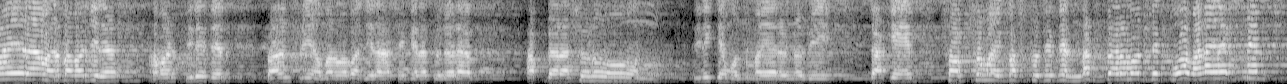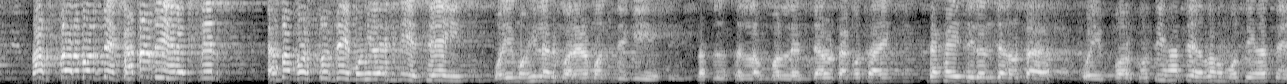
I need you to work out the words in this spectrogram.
ভাইয়েরা, আমার বাবাজিরা, আমার সিলেটের প্রাণ প্রিয় আমার বাবাজিরা আশেকেরা ছেলেরা আপনারা শুনুন তিনি কেমন মায়ের নবী যাকে সব সময় কষ্ট দিতেন রাস্তার মধ্যে কুয়া বানায় রাখতেন রাস্তার মধ্যে কাটা দিয়ে রাখতেন এত কষ্ট যে মহিলাকে দিয়েছে ওই মহিলার ঘরের মধ্যে কি রাসুল সাল্লাম বললেন জারুটা কোথায়? দেখাই দিলেন জারুটা ওই বরকতি হাতে রহমতি হাতে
